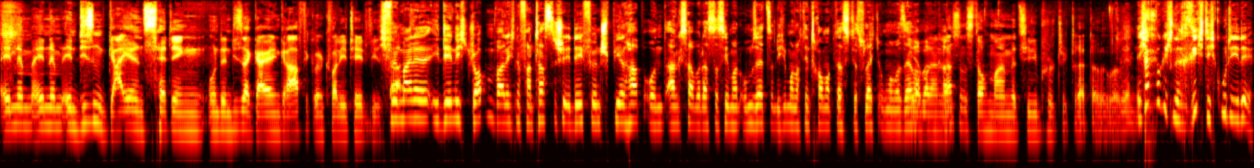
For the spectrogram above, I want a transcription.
in einem, in einem, in diesem geilen Setting und in dieser geilen Grafik und Qualität, wie es Ich will da ist. meine Idee nicht droppen, weil ich eine fantastische Idee für ein Spiel habe und Angst habe, dass das jemand umsetzt und ich immer noch den Traum habe, dass ich das vielleicht irgendwann mal selber Ja, aber machen dann kann. lass uns doch mal mit CD Projekt Red darüber reden. Ich habe wirklich eine richtig gute Idee.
